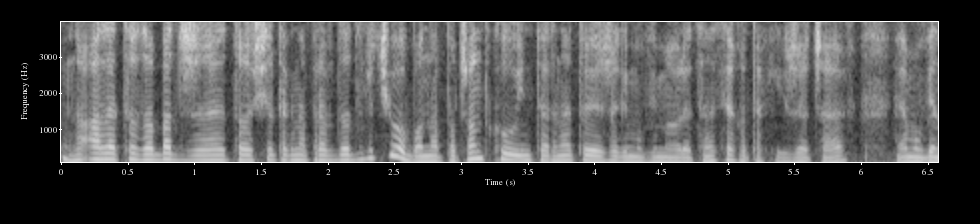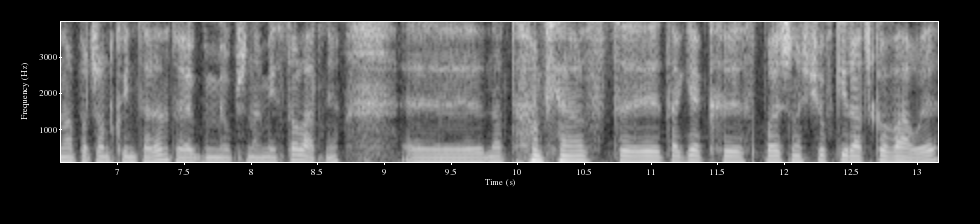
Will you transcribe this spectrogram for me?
No ale to zobacz, że to się tak naprawdę odwróciło, bo na początku internetu, jeżeli mówimy o recenzjach, o takich rzeczach, ja mówię na początku internetu, jakbym miał przynajmniej 100 lat, nie? Yy, natomiast yy, tak jak społecznościówki raczkowały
